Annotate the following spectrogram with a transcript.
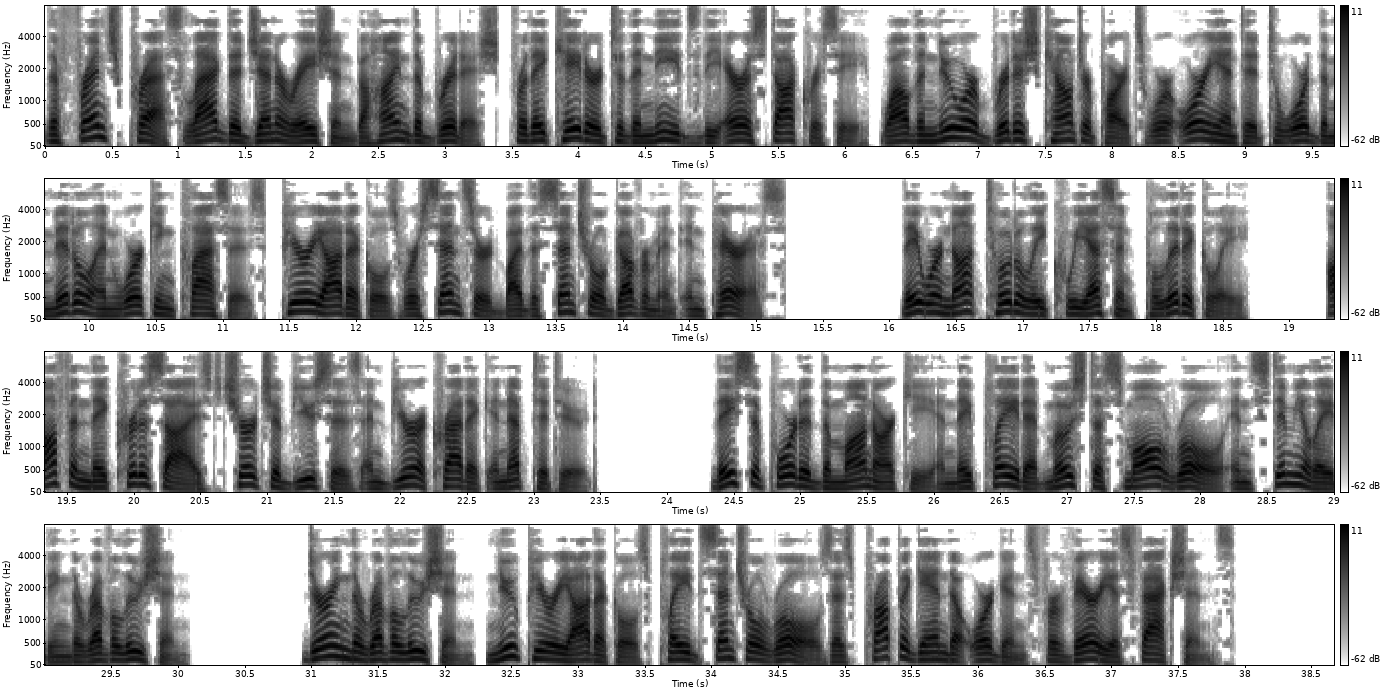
The French press lagged a generation behind the British, for they catered to the needs the aristocracy, while the newer British counterparts were oriented toward the middle and working classes. Periodicals were censored by the central government in Paris. They were not totally quiescent politically. Often they criticized church abuses and bureaucratic ineptitude. They supported the monarchy and they played at most a small role in stimulating the revolution. During the revolution, new periodicals played central roles as propaganda organs for various factions.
